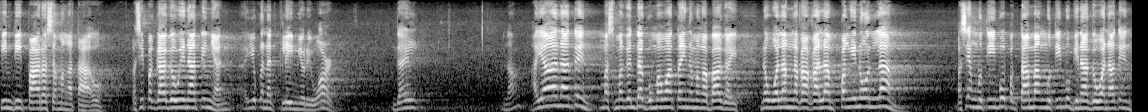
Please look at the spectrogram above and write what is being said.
hindi para sa mga tao. Kasi pag gagawin natin yan, you cannot claim your reward. Dahil, no? hayaan natin, mas maganda gumawa tayo ng mga bagay na walang nakakalam, Panginoon lang. Kasi ang motibo, pag tama ang motibo, ginagawa natin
